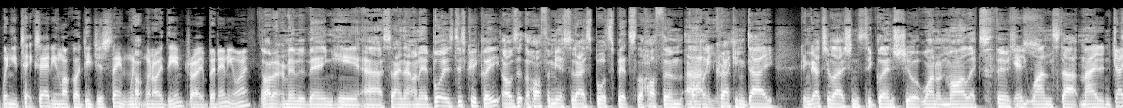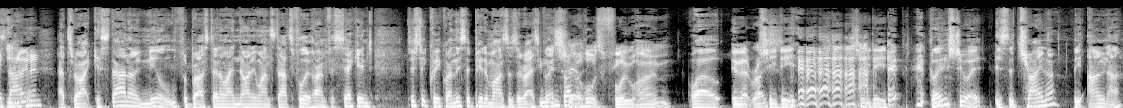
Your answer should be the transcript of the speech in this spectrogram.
when you text that in like I did just then when, Oh. when I had the intro. But anyway, I don't remember being here uh, saying that on air. Boys, just quickly, I was at the Hotham yesterday, Sports Bets, the Hotham. Uh, Oh, yes. Cracking day. Congratulations to Glenn Stewart, one on Milex, 31 start made. And Jakey Castano- Noonan. That's right. Castano Mill for Bryce Dunaway, 91 starts, flew home for second. Just a quick one. This epitomises the race. Didn't you Glenn Stewart, horse flew home well, in that race? she did. she did. Glenn Stewart is the trainer, the owner,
